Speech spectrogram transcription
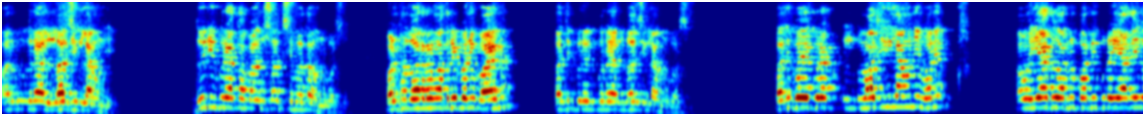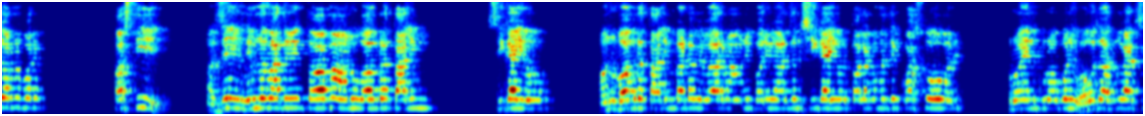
अर्को कुरा लजिक लाउने। दुईटी कुरा तपाईँहरू सक्षमता हुनुपर्छ। कण्ठ गरेर मात्रै पनि भएन कतिपय कुरा लजिक लाउनुपर्छ। कतिपय कुरा लजिक लाउने भने अब याद गर्नुपर्ने कुरा यादै गर्नु पर्यो अस्ति चाहिँ निम्न माध्यमिक तहमा अनुभव र तालिम सिकाइयो अनुभव र तालिमबाट व्यवहारमा आउने परिमार्जन सिकाइयो तलको मान्छे कसको हो भने क्रो एन्ड क्रो पनि हो जस्तो लाग्छ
